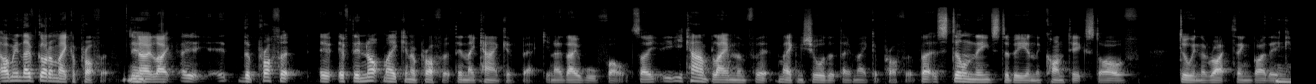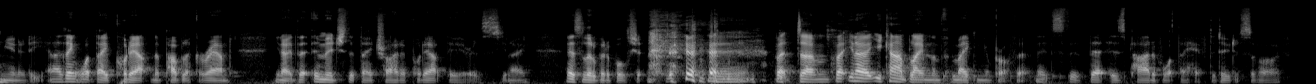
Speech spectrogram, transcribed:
I mean, they've got to make a profit. You know, like uh, the profit. If they're not making a profit, then they can't give back. You know, they will fold. So you can't blame them for making sure that they make a profit. But it still needs to be in the context of doing the right thing by their community. And I think what they put out in the public around, you know, the image that they try to put out there is, you know, it's a little bit of bullshit. yeah, but um, but you know, you can't blame them for making a profit. It's that that is part of what they have to do to survive.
